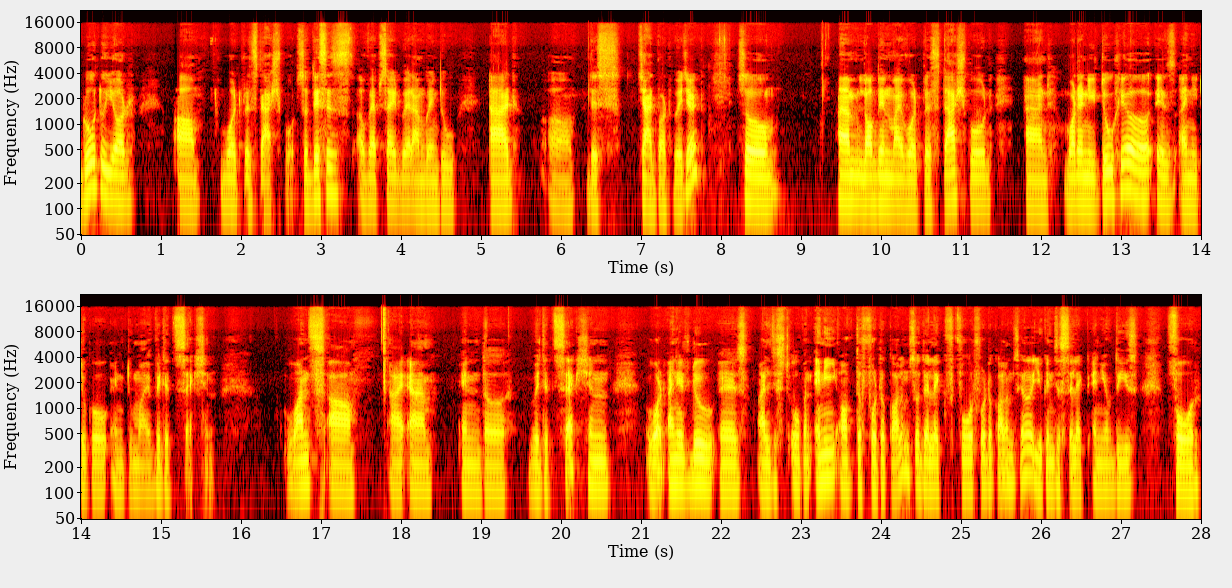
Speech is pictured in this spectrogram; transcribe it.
go to your um, WordPress dashboard. So this is a website where I'm going to add uh, this chatbot widget. So I'm logged in my WordPress dashboard and what I need to do here is I need to go into my widgets section. Once uh, I am in the widgets section, what I need to do is I'll just open any of the footer columns. So there are like four footer columns here. You can just select any of these four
